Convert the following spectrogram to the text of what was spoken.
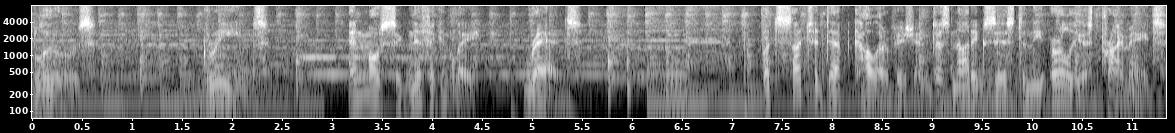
blues, greens, and most significantly, reds. But such adept color vision does not exist in the earliest primates.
